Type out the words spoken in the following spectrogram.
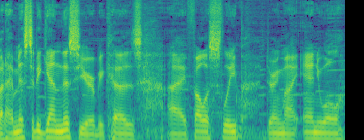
But I missed it again this year because I fell asleep during my annual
